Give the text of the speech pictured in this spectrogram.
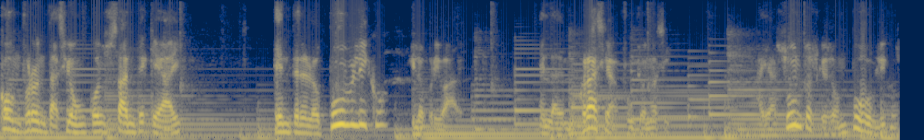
confrontación constante que hay entre lo público y lo privado. En la democracia funciona así. Hay asuntos que son públicos,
